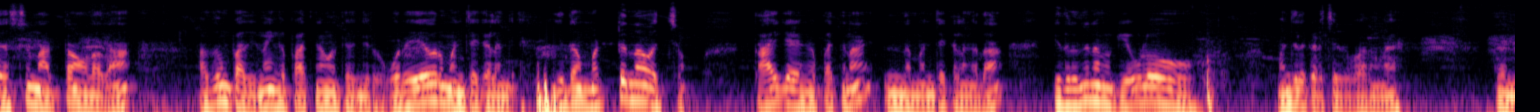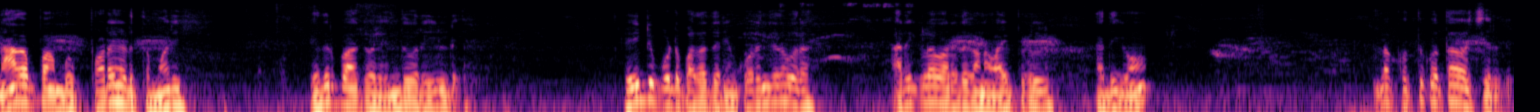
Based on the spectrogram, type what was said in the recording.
ஜஸ்ட்டு நட்டோம் அவ்வளோதான் அதுவும் பார்த்திங்கன்னா இங்கே பார்த்தீங்கன்னா தெரிஞ்சிருக்கும். ஒரே ஒரு மஞ்சள் கிழங்கு இதை மட்டும்தான் வச்சோம். தாய் கிழங்கு பார்த்தீங்கன்னா இந்த மஞ்சள் கிழங்கு தான் இதுலேருந்து நமக்கு எவ்வளோ மஞ்சள் கிடச்சிருக்கு பாருங்களேன். நாகப்பாம்பு படம் எடுத்த மாதிரி எதிர்பார்க்கவில்லை. எந்த ஒரு ஈல்டு வெயிட்டு போட்டு பார்த்தா தெரியும். குறைஞ்சது ஒரு அரை கிலோ வர்றதுக்கான வாய்ப்புகள் அதிகம். நல்லா கொத்து கொத்தாக வச்சுருக்கு.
